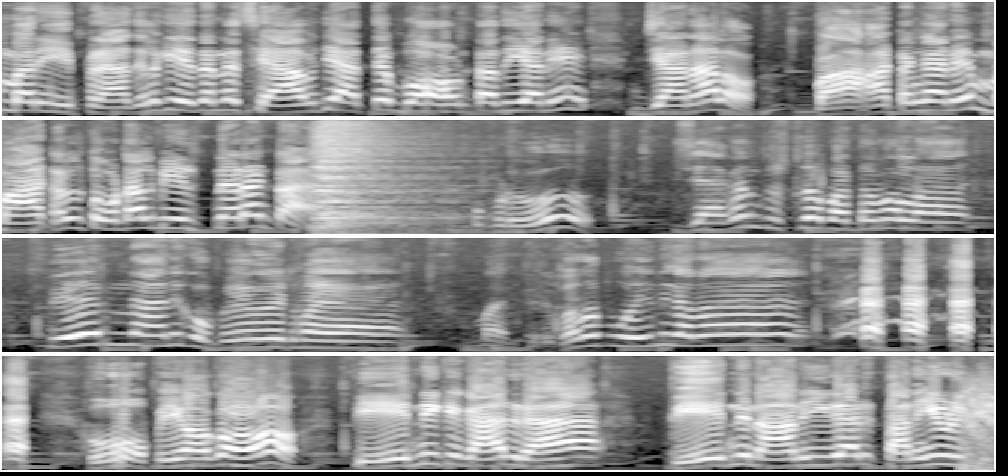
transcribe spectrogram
మరి ప్రజలకు ఏదన్నా సేవ చేస్తే బాగుంటుంది అని జనాలు బాహటంగానే మాటలు తోటాలు పేలుతున్నారంట ఇప్పుడు జగన్ దృష్టిలో పడ్డం వల్ల పేరు నానికి ఉపయోగమయ్యా మంత్రి పదవి పోయింది కదా. ఓ ఉపయోగం. పేర్నికి కాదురా. పేరుని నానయ్య గారి తనయుడికి.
